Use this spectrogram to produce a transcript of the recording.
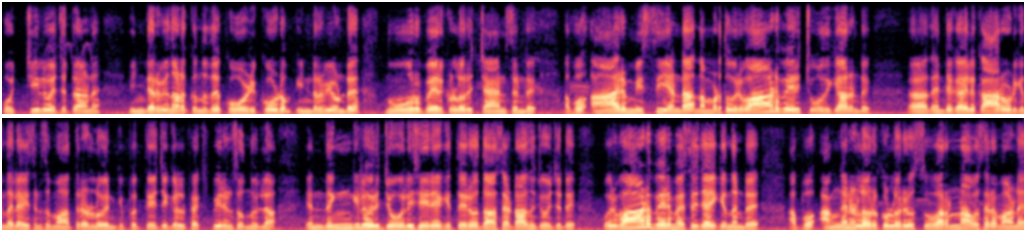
കൊച്ചിയിൽ വെച്ചിട്ടാണ് ഇന്റർവ്യൂ നടക്കുന്നത്. കോഴിക്കോടും ഇന്റർവ്യൂ ഉണ്ട്. നൂറ് പേർക്കുള്ളൊരു ചാൻസ് ഉണ്ട്. അപ്പോൾ ആരും മിസ് ചെയ്യേണ്ട. നമ്മുടെ അടുത്ത് ഒരുപാട് പേര് ചോദിക്കാറുണ്ട്. എന്റെ കയ്യിൽ കാർ ഓടിക്കുന്ന ലൈസൻസ് മാത്രമേ ഉള്ളൂ. എനിക്ക് പ്രത്യേകിച്ച് ഗൾഫ് എക്സ്പീരിയൻസ് ഒന്നുമില്ല. എന്തെങ്കിലും ഒരു ജോലി ശരിയാക്കി തരുമോ ദാസേട്ടാ എന്ന് ചോദിച്ചിട്ട് ഒരുപാട് പേര് മെസ്സേജ് അയക്കുന്നുണ്ട്. അപ്പോൾ അങ്ങനെയുള്ളവർക്കുള്ളൊരു സുവർണ അവസരമാണ്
